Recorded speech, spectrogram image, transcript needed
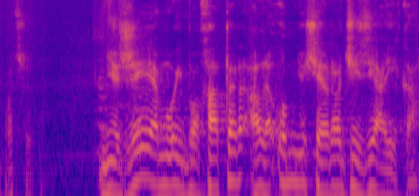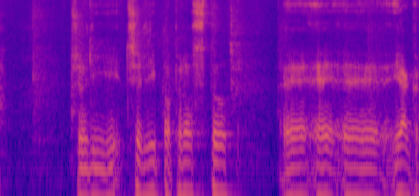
zobaczymy. Nie żyje mój bohater, ale u mnie się rodzi z jajka. Czyli, czyli po prostu, e, e, e, jak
